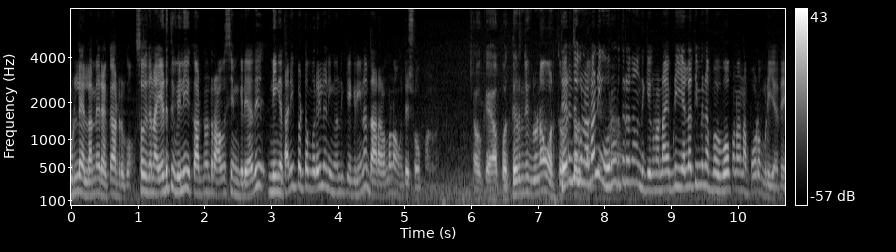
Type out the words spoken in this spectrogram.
உள்ள எல்லாமே ரெக்கார்ட் இருக்கும். ஸோ இதை நான் எடுத்து வெளியே காட்டணுன்ற அவசியம் கிடையாது. நீங்க தனிப்பட்ட முறையில் நீங்க வந்து கேட்குறீங்கன்னா தாராளமாக நான் உங்கள்கிட்ட ஷோ பண்ணுவேன். ஓகே அப்போ தெரிஞ்சுக்கணும்னா ஒருத்தர் தெரிஞ்சுக்கணும்னா நீங்க ஒரு ஒருத்தர் தான் வந்து கேட்கணும். நான் இப்படி எல்லாத்தையுமே நம்ம ஓப்பனாக நான் போட முடியாதே.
